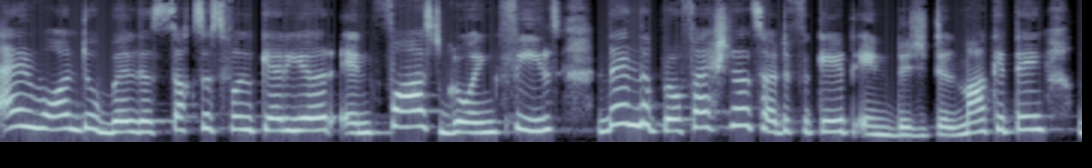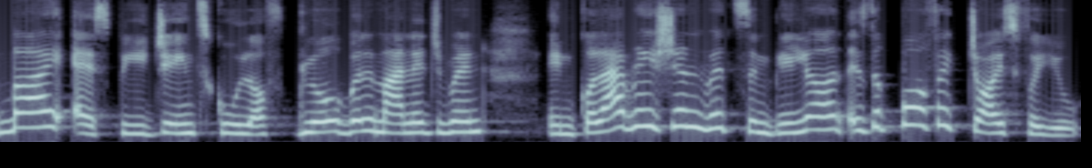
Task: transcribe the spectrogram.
and want to build a successful career in fast growing fields, then the Professional Certificate in Digital Marketing by SP Jain School of Global Management in collaboration with Simplilearn is the perfect choice for you.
